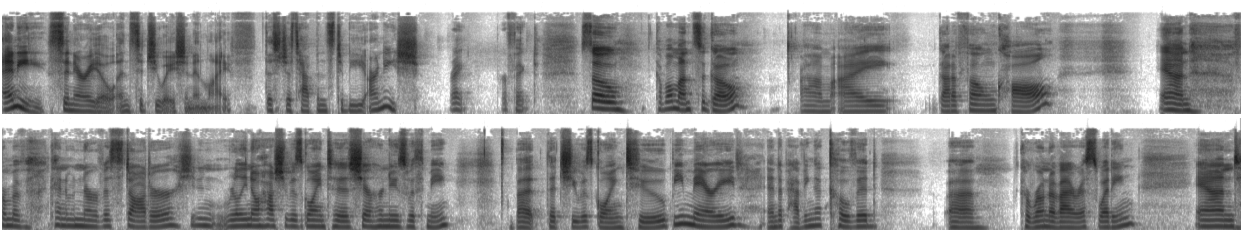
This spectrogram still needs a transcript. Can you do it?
any scenario and situation in life. This just happens to be our niche. Right. Perfect. So, a couple months ago, um, I got a phone call and from a kind of nervous daughter. She didn't really know how she was going to share her news with me, but that she was going to be married, end up having a COVID uh, coronavirus wedding. And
